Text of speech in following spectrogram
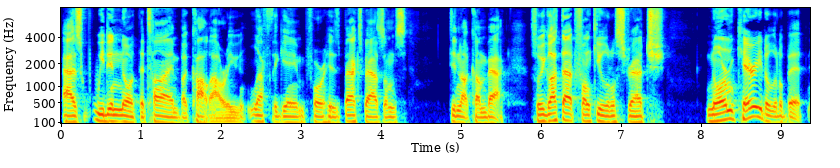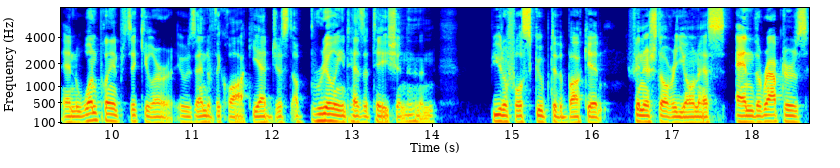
as we didn't know at the time, but Kyle Lowry left the game for his back spasms, did not come back. So we got that funky little stretch Norm carried a little bit, and one play in particular, it was end of the clock. He had just a brilliant hesitation and then beautiful scoop to the bucket, finished over Jonas, and the Raptors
